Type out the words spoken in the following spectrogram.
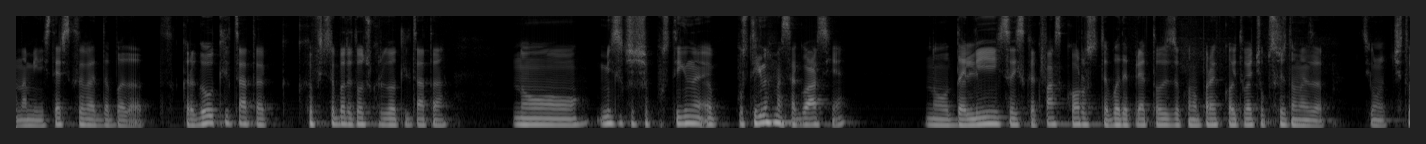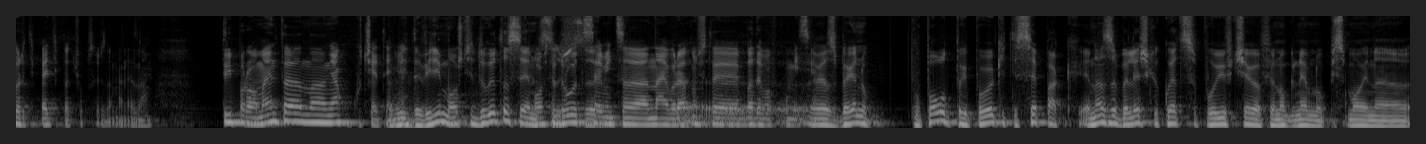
на Министерски съвет да бъдат кръга от лицата, какъв ще бъде точно кръга от лицата, но мисля, че ще постигне, постигнахме съгласие, но дали с, с каква скорост ще бъде прият този законопроект, който вече обсъждаме за сигурно четвърти, пети път ще обсъждаме, не знам три парламента на няколко четения. Ами да видим още другата седмица. Още другата седмица най-вероятно ще бъде в комисия. Разбере, но по повод препоръките, все пак, една забележка, която се появи вчера в едно гневно писмо и на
